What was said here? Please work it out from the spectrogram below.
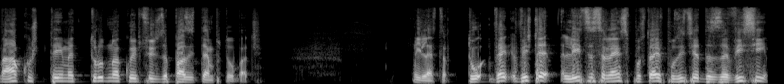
малко ще им е трудно, ако Ипсвич запази темпото обаче. И Лестър. Вижте, Лиц за съжаление се постави в позиция да зависи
